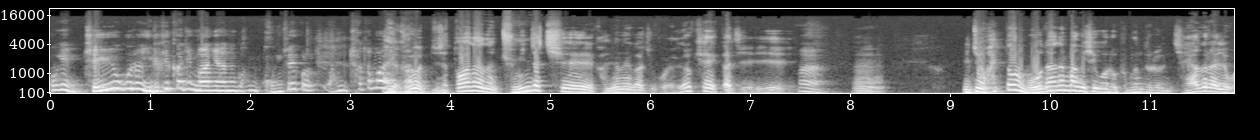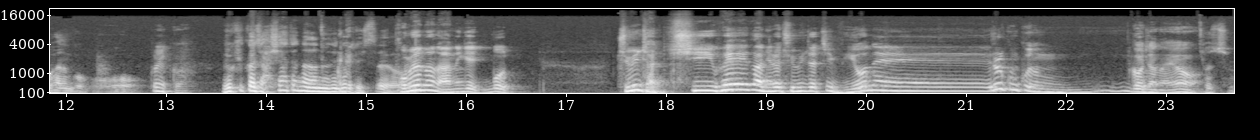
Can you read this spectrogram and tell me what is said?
이게 제2요구를 이렇게까지 많이 하는 거 한번 검색을 한번 찾아봐야 아니 되나? 그리고 이제 또 하나는 주민자치에 관련해 가지고 왜 그렇게까지 네. 예. 일종의 활동을 못하는 방식으로 그분들은 제약을 하려고 하는 거고 그러니까 이렇게까지 하셔야 되나 하는 생각도 있어요. 보면은 아는 게 뭐 주민자치회가 아니라 주민자치위원회를 꿈꾸는 거잖아요. 그렇죠.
